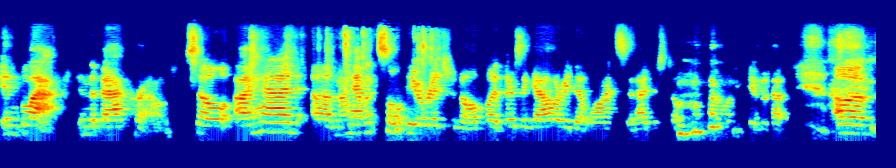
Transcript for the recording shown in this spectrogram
in black in the background. So I had, um, I haven't sold the original, but there's a gallery that wants it. I just don't know if I want to give it up. Um,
